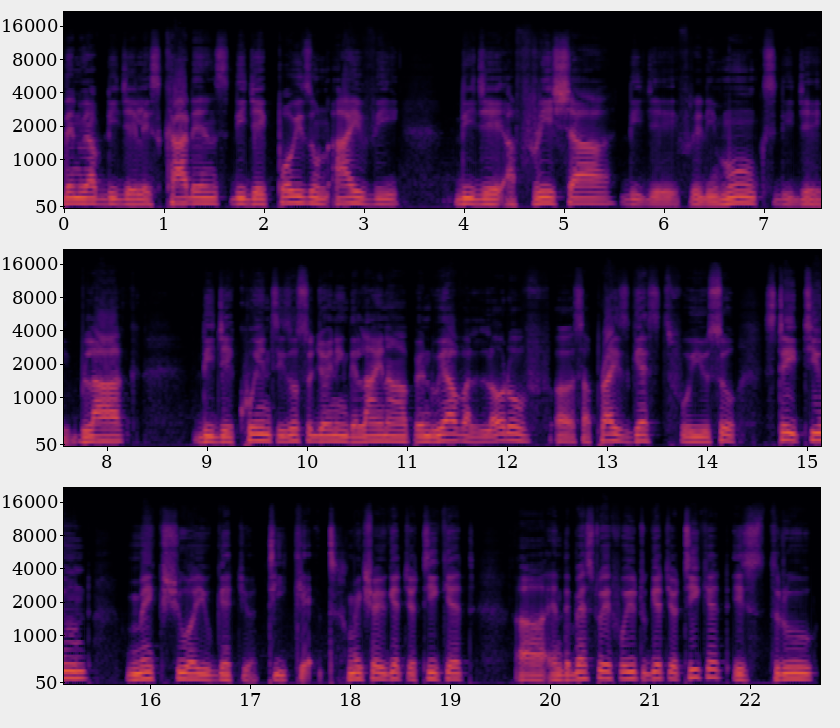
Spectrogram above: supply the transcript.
Then we have DJ Les Cadence, DJ Poison Ivy, DJ Afrisha, DJ Freddie Mooks, DJ Black, DJ Quince is also joining the lineup, and we have a lot of uh, surprise guests for you. So stay tuned. Make sure you get your ticket. Make sure you get your ticket. Uh, and the best way for you to get your ticket is through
